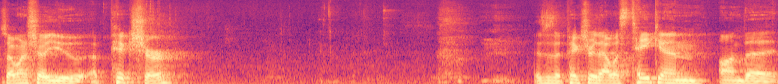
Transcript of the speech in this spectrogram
So I want to show you a picture. This is a picture that was taken on the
